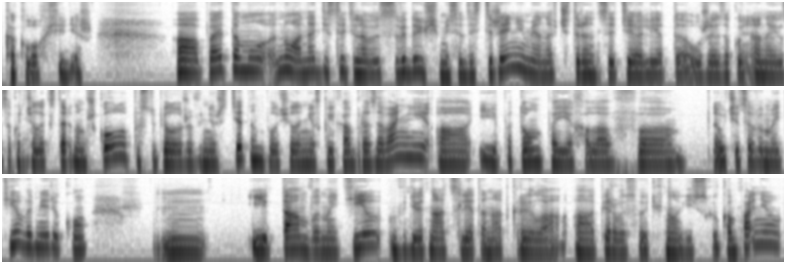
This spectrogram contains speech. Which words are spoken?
как лох сидишь. А, поэтому, ну, она действительно с выдающимися достижениями. Она в 14 лет уже закон... она закончила экстерном школу, поступила уже в университет, она получила несколько образований, а, и потом поехала в... учиться в MIT в Америку. И там в MIT в 19 лет она открыла а, первую свою технологическую компанию.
